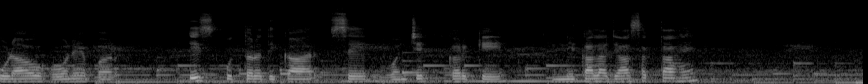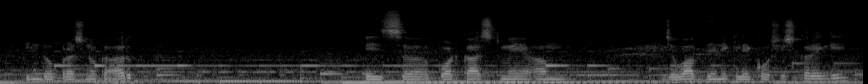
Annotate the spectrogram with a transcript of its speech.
उड़ाव होने पर इस उत्तराधिकार से वंचित करके निकाला जा सकता है? इन दो प्रश्नों का अर्थ इस पॉडकास्ट में हम जवाब देने के लिए कोशिश करेंगे।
